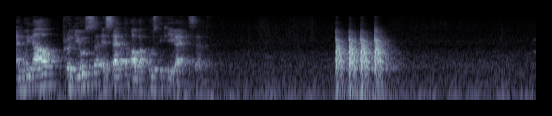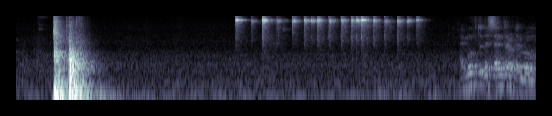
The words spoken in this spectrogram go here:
and we now produce a set of acoustic events. I move to the center of the room.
